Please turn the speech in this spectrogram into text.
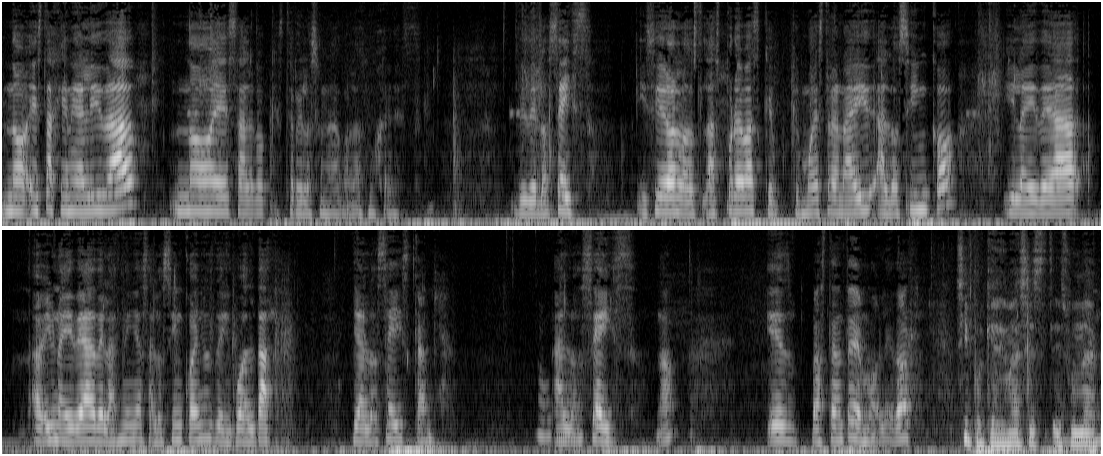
no, esta genialidad no es algo que esté relacionado con las mujeres. Desde los seis hicieron las pruebas que, muestran ahí a los cinco y la idea, hay una idea de las niñas a los cinco años de igualdad y a los seis cambia. A los seis, ¿no? Es bastante demoledor. Sí, porque además es, es una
